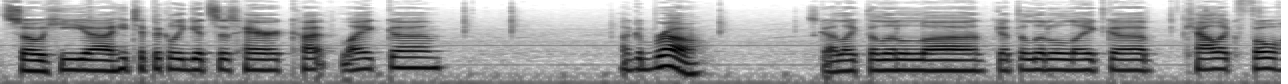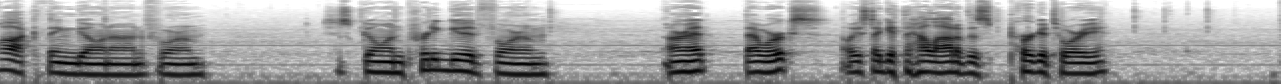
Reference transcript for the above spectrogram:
so he uh, he typically gets his hair cut like uh, like a bro. He's got like the little uh, got the little like uh, calic faux hawk thing going on for him. It's just going pretty good for him. All right, that works. At least I get the hell out of this purgatory.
